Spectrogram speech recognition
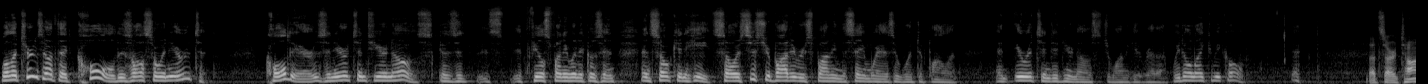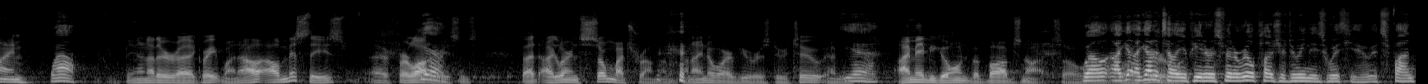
Well, it turns out that cold is also an irritant. Cold air is an irritant to your nose because it, it feels funny when it goes in, and so can heat. So it's just your body responding the same way as it would to pollen. An irritant in your nose that you want to get rid of. We don't like to be cold. That's our time. Wow. Another uh, great one. I'll, I'll miss these uh, for a lot Yeah. of reasons, but I learned so much from them, and I know our viewers do too. And Yeah. I may be going, but Bob's not. So. Well, I, I got to tell you, Peter, it's been a real pleasure doing these with you. It's fun.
